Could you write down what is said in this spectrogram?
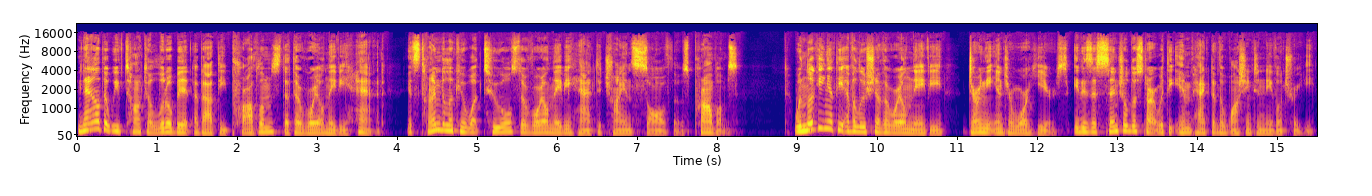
Now that we've talked a little bit about the problems that the Royal Navy had, it's time to look at what tools the Royal Navy had to try and solve those problems. When looking at the evolution of the Royal Navy during the interwar years, it is essential to start with the impact of the Washington Naval Treaty.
